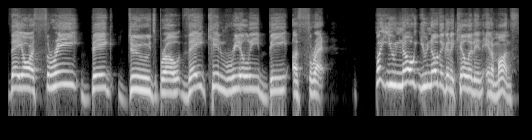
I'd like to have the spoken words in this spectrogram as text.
They are three big dudes, bro. They can really be a threat. But you know, you know they're gonna kill it in, in a month.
